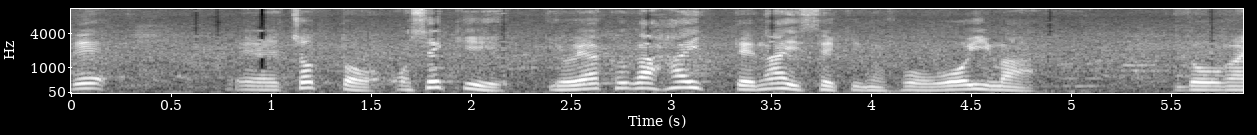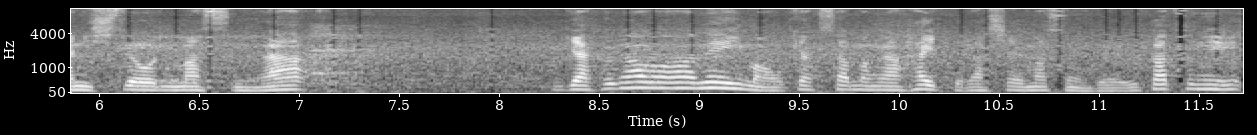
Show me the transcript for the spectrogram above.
で、えー、ちょっとお席予約が入ってない席の方を今動画にしておりますが、逆側はね、今お客様が入ってらっしゃいますので、うかつに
